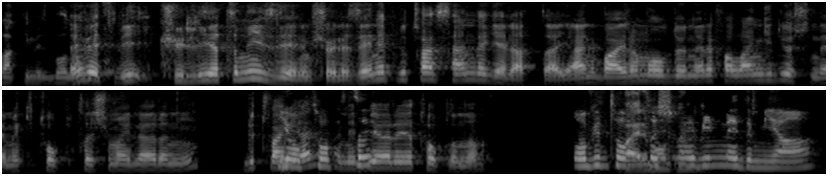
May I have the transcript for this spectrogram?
vaktimiz bol Evet, olursa. bir külliyatını izleyelim şöyle. Zeynep lütfen sen de gel hatta. Yani Bayramoğlu Döner'e falan gidiyorsun. Demek ki toplu taşımayla aran iyi. Lütfen Yok, gel. toplu Hani bir araya toplanalım. O gün top Bayram taşımaya olduğunu- binmedim ya.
